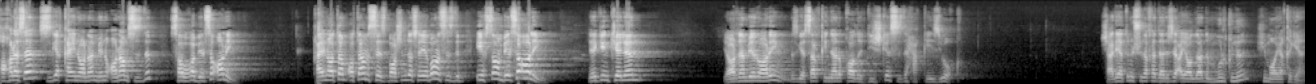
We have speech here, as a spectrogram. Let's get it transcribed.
xohlasa sizga qaynonam meni onamsiz deb sovg'a bersa oling. Qaynotam otamsiz boshimda soyabonsiz deb ehson bersa oling. Lekin kelin yordam berib yuboring bizga sal qiynalib qoldik deyishga sizni haqqingiz yo'q. Shariatimiz shunaqa darajada ayollarni mulkini himoya qilgan.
